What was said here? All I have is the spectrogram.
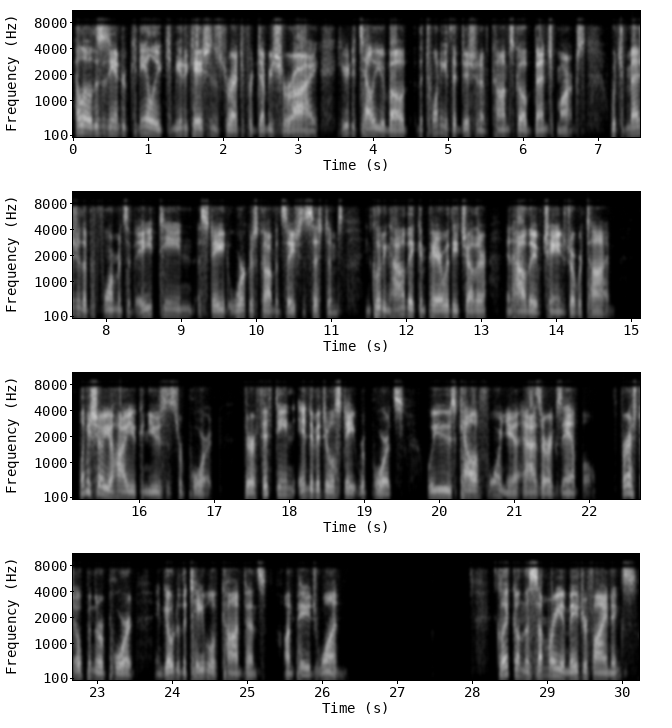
Hello, this is Andrew Kenneally, Communications Director for WCRI, here to tell you about the 20th edition of CompScope Benchmarks, which measure the performance of 18 state workers' compensation systems, including how they compare with each other and how they've changed over time. Let me show you how you can use this report. There are 15 individual state reports. We'll use California as our example. First, open the report and go to the table of contents on page one. Click on the Summary of Major Findings.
